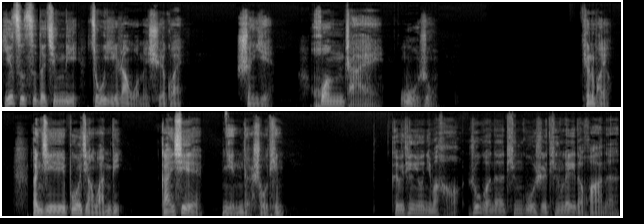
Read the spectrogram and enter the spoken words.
一次次的经历足以让我们学乖。深夜，荒宅误入。听众朋友，本集播讲完毕，感谢您的收听。各位听友，你们好。如果呢听故事听累的话呢，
